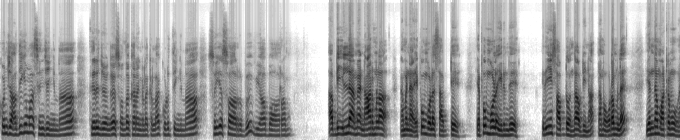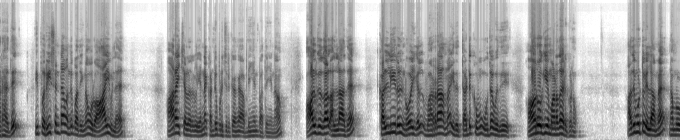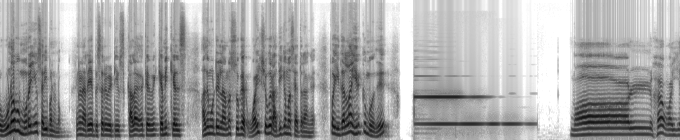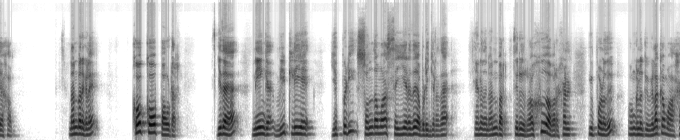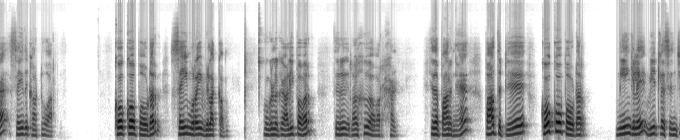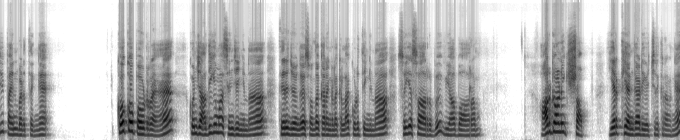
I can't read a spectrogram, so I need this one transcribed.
கொஞ்சம் அதிகமாக செஞ்சீங்கன்னா தெரிஞ்சவங்க சொந்தக்காரங்களுக்கெல்லாம் கொடுத்தீங்கன்னா சுயசார்பு வியாபாரம். அப்படி இல்லாமல் நார்மலாக நம்ம என்ன எப்பவும் போல் சாப்பிட்டு எப்பவும் போல் இருந்து இதையும் சாப்பிட்டு வந்தோம் அப்படின்னா நம்ம உடம்புல எந்த மாற்றமும் வராது. இப்போ ரீசெண்டாக வந்து பார்த்திங்கன்னா ஒரு ஆய்வில் ஆராய்ச்சியாளர்கள் என்ன கண்டுபிடிச்சிருக்காங்க அப்படிங்கன்னு பார்த்தீங்கன்னா ஆல்கஹால் அல்லாத கல்லீரல் நோய்கள் வராமல் இது தடுக்கவும் உதவுது. ஆரோக்கியமானதாக இருக்கணும். அது மட்டும் இல்லாமல் நம்ம உணவு முறையும் சரி பண்ணணும். இன்னும் நிறைய ப்ரிசர்வேட்டிவ்ஸ் கல கெமி கெமிக்கல்ஸ் அது மட்டும் இல்லாமல் சுகர் ஒயிட் சுகர் அதிகமாக சேர்த்துறாங்க. இப்போ இதெல்லாம் இருக்கும்போது வாழ்க வையகம். நண்பர்களே கோகோ பவுடர் இதை நீங்கள் வீட்டிலேயே எப்படி சொந்தமாக செய்யறது அப்படிங்கிறத எனது நண்பர் திரு ரகு அவர்கள் இப்பொழுது உங்களுக்கு விளக்கமாக செய்து காட்டுவார். கோகோ பவுடர் செய்முறை விளக்கம். உங்களுக்கு அளிப்பவர் திரு. ரகு அவர்கள். இதை பாருங்கள் பார்த்துட்டு கோகோ பவுடர் நீங்களே வீட்டில் செஞ்சு பயன்படுத்துங்க. கோகோ பவுடரை கொஞ்சம் அதிகமாக செஞ்சிங்கன்னா தெரிஞ்சவங்க சொந்தக்காரங்களுக்கெல்லாம் கொடுத்தீங்கன்னா சுயசார்பு வியாபாரம். ஆர்கானிக் ஷாப் இயற்கை அங்காடி வச்சுருக்கிறவங்க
